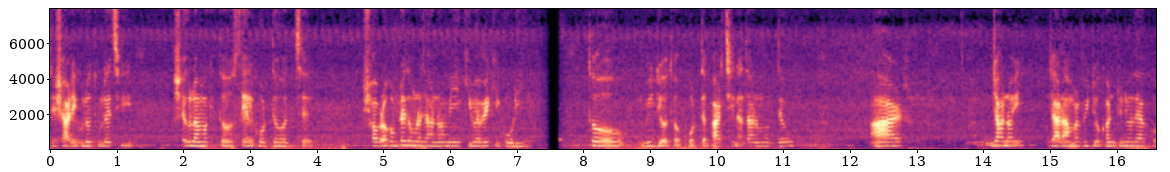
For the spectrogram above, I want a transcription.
যে শাড়িগুলো তুলেছি, সেগুলো আমাকে তো সেল করতে হচ্ছে। সব রকমটাই তোমরা জানো আমি কীভাবে কি করি। তো ভিডিও তো করতে পারছি না তার মধ্যেও। আর জানোই, যারা আমার ভিডিও কন্টিনিউ দেখো,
